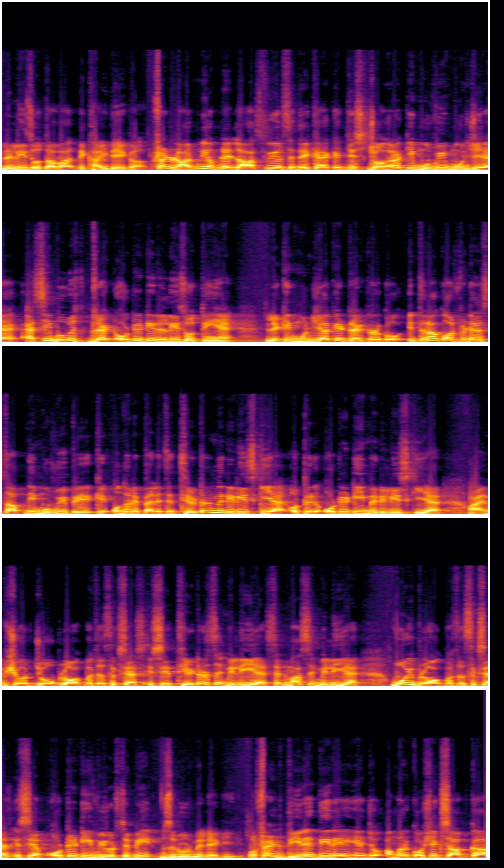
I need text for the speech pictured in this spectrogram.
रिलीज़ होता हुआ दिखाई देगा। फ्रेंड नॉर्मली हमने लास्ट ईयर से देखा है कि जिस जॉनरा की मूवी मुंजिया है, ऐसी मूवीज़ डायरेक्ट ओटीटी रिलीज़ होती हैं। लेकिन मुंजिया के डायरेक्टर को इतना कॉन्फिडेंस था अपनी मूवी पे कि उन्होंने पहले से थिएटर में रिलीज़ किया और फिर ओटीटी में रिलीज़ किया है। आई एम श्योर जो ब्लॉकबस्टर सक्सेस इसे थिएटर से मिली है सिनेमा से मिली है, वही ब्लॉकबस्टर सक्सेस इसे अब ओ टी व्यूअर से भी ज़रूर मिलेगी। और फ्रेंड धीरे धीरे ये जो अमर कौशिक साहब का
